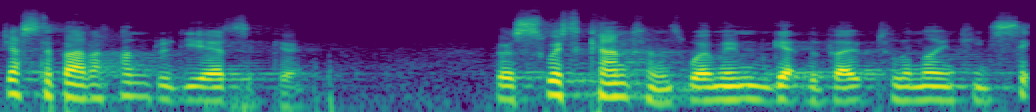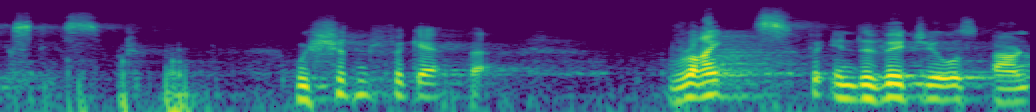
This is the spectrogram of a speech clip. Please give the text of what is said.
just about 100 years ago. There are Swiss cantons where women get the vote till the 1960s. We shouldn't forget that. Rights for individuals are an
